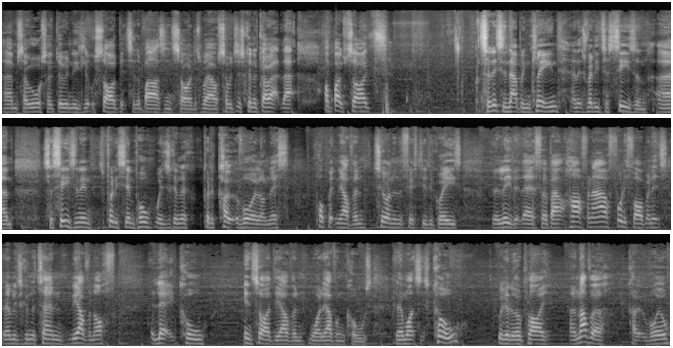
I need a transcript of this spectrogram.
Um, so we're also doing these little side bits of the bars inside as well. So we're just going to go at that on both sides so this has now been cleaned and it's ready to season. Um, so seasoning is pretty simple. We're just gonna put a coat of oil on this, pop it in the oven, 250 degrees. Gonna leave it there for about half an hour, 45 minutes, and then we're just gonna turn the oven off and let it cool inside the oven while the oven cools. And then once it's cool, we're gonna apply another coat of oil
